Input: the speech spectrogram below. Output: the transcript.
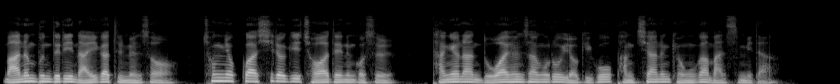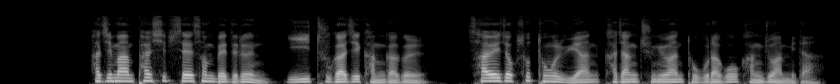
많은 분들이 나이가 들면서 청력과 시력이 저하되는 것을 당연한 노화 현상으로 여기고 방치하는 경우가 많습니다. 하지만 80세 선배들은 이 두 가지 감각을 사회적 소통을 위한 가장 중요한 도구라고 강조합니다.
